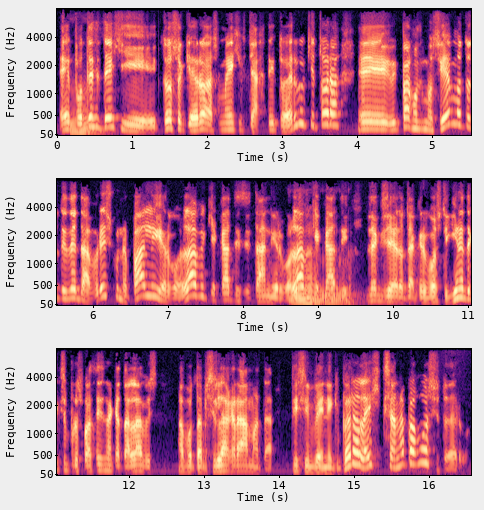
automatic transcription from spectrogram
Ε, υποτίθεται έχει τόσο καιρό, ας πούμε, έχει φτιαχτεί το έργο και τώρα ε, υπάρχουν δημοσιεύματα ότι δεν τα βρίσκουν πάλι οι εργολάβοι και κάτι ζητάνε οι εργολάβοι ναι, και ναι, κάτι ναι. δεν ξέρω τι ακριβώς τι γίνεται. Προσπαθείς να καταλάβεις από τα ψηλά γράμματα τι συμβαίνει εκεί πέρα, αλλά έχει ξανά παγώσει το έργο.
